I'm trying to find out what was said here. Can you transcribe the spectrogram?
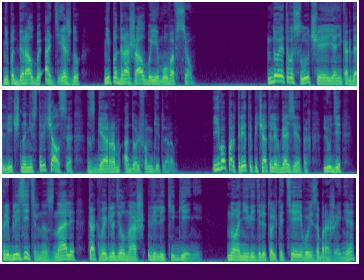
не подбирал бы одежду, не подражал бы ему во всем. До этого случая я никогда лично не встречался с Герром Адольфом Гитлером. Его портреты печатали в газетах. Люди приблизительно знали, как выглядел наш великий гений. Но они видели только те его изображения,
